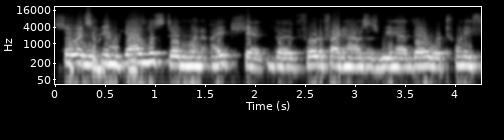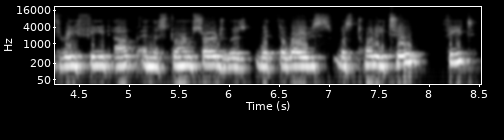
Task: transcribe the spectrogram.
So in, in Galveston, when Ike hit, the fortified houses we had there were twenty-three feet up and the storm surge was, with the waves, was twenty-two feet.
